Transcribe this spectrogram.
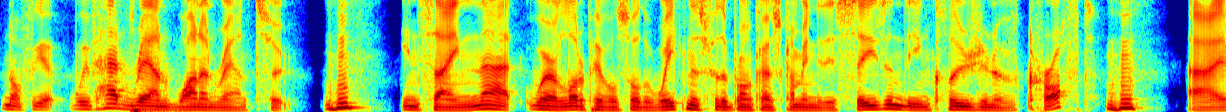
not forget, we've had round one and round 2 Mhm. In saying that, where a lot of people saw the weakness for the Broncos coming into this season, the inclusion of Croft, Mhm. uh,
